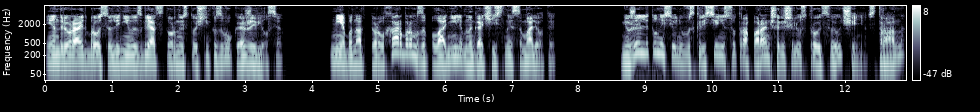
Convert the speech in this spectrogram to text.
Эндрю Райт бросил ленивый взгляд в сторону источника звука и оживился. Небо над Пёрл-Харбором заполонили многочисленные самолеты. Неужели летуны сегодня в воскресенье с утра пораньше решили устроить свои учения? Странно.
